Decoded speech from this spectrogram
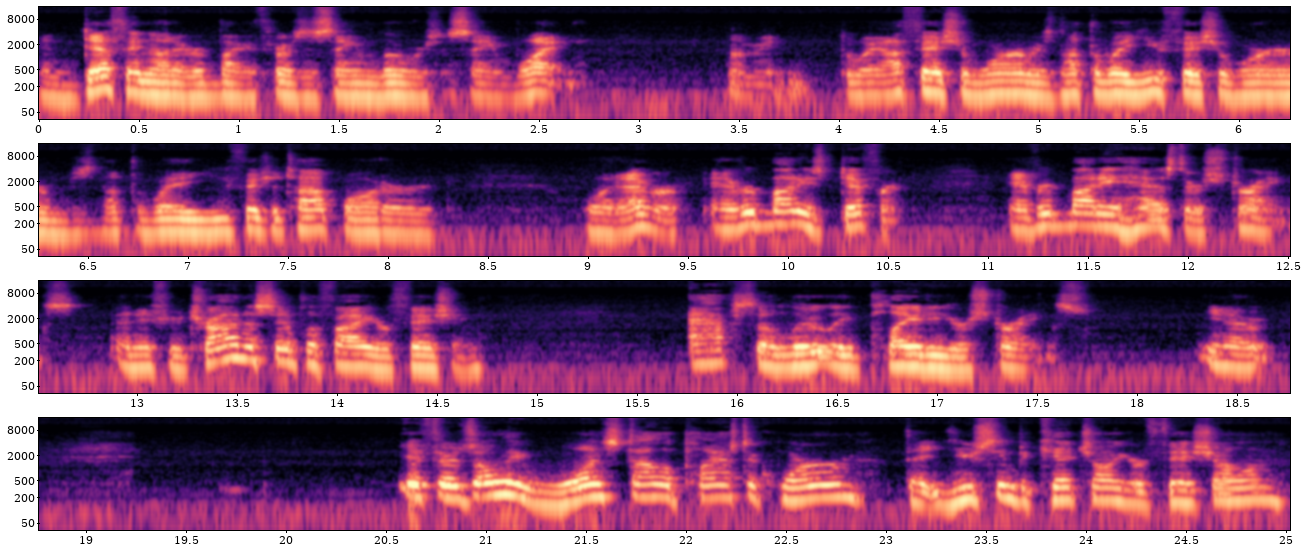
and definitely not everybody throws the same lures the same way. I mean, the way I fish a worm is not the way you fish a worm, is not the way you fish a topwater, whatever. Everybody's different. Everybody has their strengths. And if you're trying to simplify your fishing, absolutely play to your strengths. You know, if there's only one style of plastic worm that you seem to catch all your fish on,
